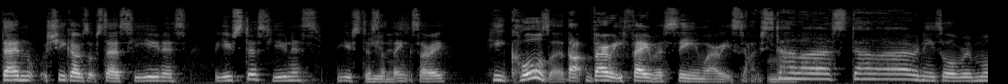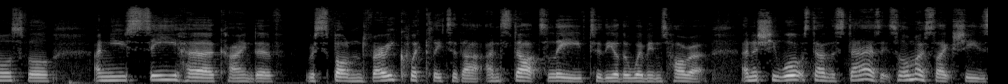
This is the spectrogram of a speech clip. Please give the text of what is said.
Then she goes upstairs to Eunice, Eustace, Eunice, Eustace, I think. Sorry. He calls her that very famous scene where he's like mm. Stella, Stella, and he's all remorseful, and you see her kind of respond very quickly to that and start to leave to the other women's horror. And as she walks down the stairs, it's almost like she's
